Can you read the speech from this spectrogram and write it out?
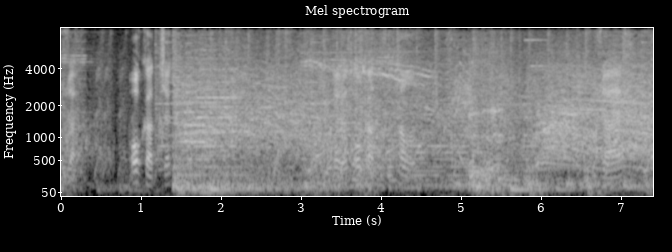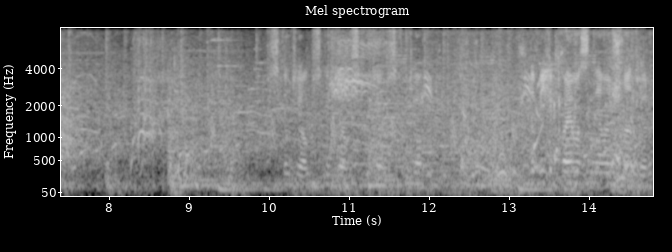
Güzel. Ok atacak. Evet ok attı tamam. Güzel. Sıkıntı yok, sıkıntı yok, sıkıntı yok, sıkıntı yok. Şurada birlik koyamasın diye hemen şunu atıyorum.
